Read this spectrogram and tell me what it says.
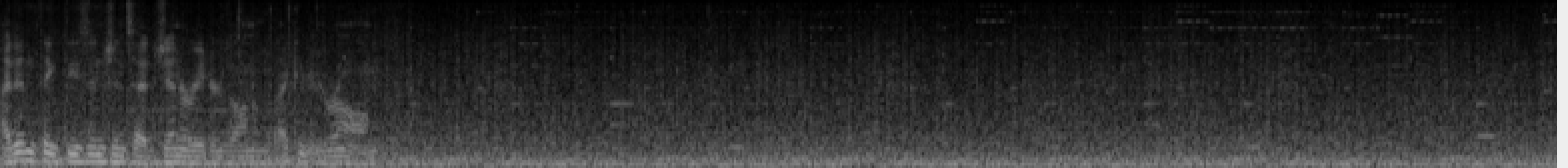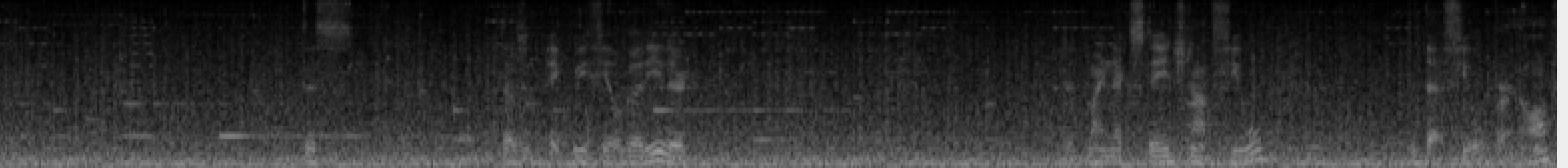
I didn't think these engines had generators on them, but I could be wrong. This doesn't make me feel good either my next stage not fuel? Did that fuel burn off?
